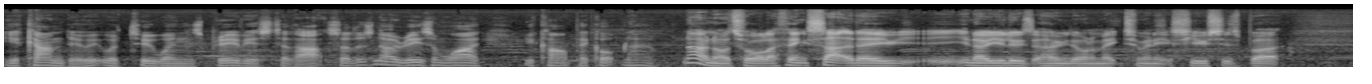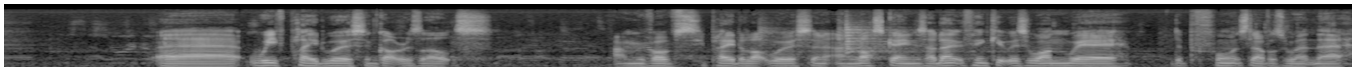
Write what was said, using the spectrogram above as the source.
you can do it with two wins previous to that. So there's no reason why you can't pick up now. No, not at all. I think Saturday, you know, you lose at home, you don't want to make too many excuses, but uh, we've played worse and got results, and we've obviously played a lot worse and, and lost games. I don't think it was one where the performance levels weren't there.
